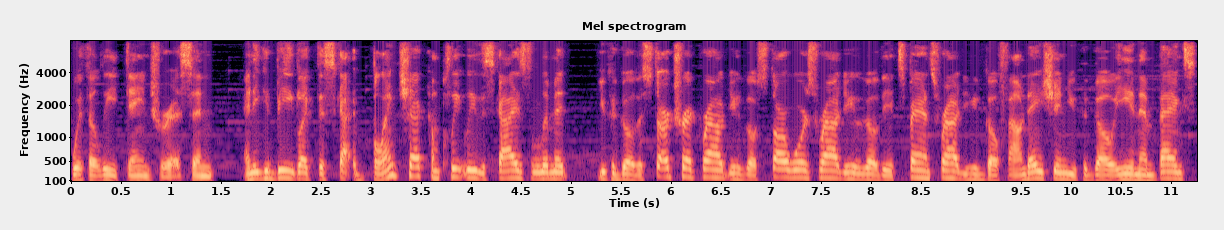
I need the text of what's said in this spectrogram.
with Elite Dangerous? And and he could be like the sky blank check completely. The sky's the limit. You could go the Star Trek route. You could go Star Wars route. You could go the Expanse route. You could go Foundation. You could go Iain M. Banks.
